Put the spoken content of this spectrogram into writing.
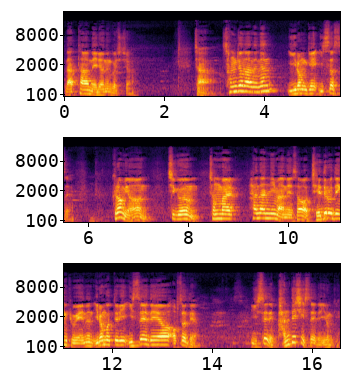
나타내려는 것이죠. 자, 성전 안에는 이런 게 있었어요. 그러면 지금 정말 하나님 안에서 제대로 된 교회는 이런 것들이 있어야 돼요? 없어도 돼요? 있어야 돼요. 반드시 있어야 돼요. 이런 게.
